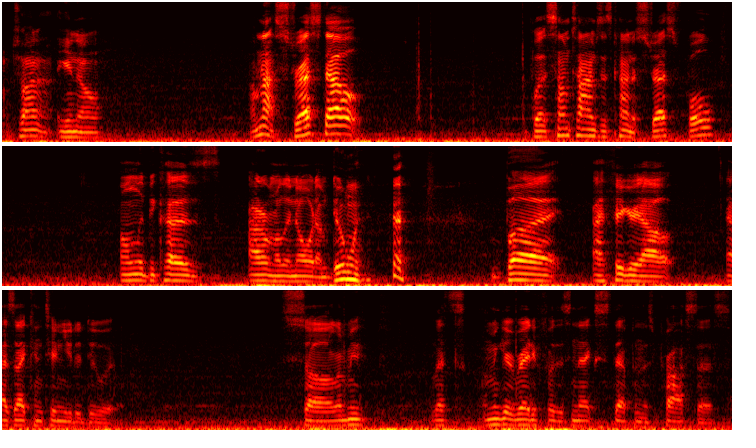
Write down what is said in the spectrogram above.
I'm trying to, you know, I'm not stressed out, but sometimes it's kind of stressful only because I don't really know what I'm doing. but I figure it out as I continue to do it. So let me let's let me get ready for this next step in this process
